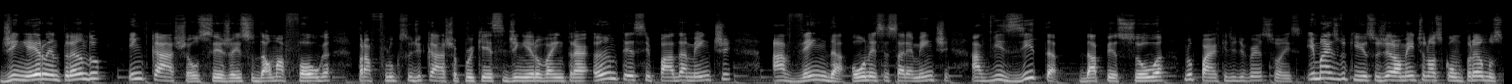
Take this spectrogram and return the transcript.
Dinheiro entrando em caixa, ou seja, isso dá uma folga para fluxo de caixa, porque esse dinheiro vai entrar antecipadamente a venda ou necessariamente a visita da pessoa no parque de diversões. E mais do que isso, geralmente nós compramos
